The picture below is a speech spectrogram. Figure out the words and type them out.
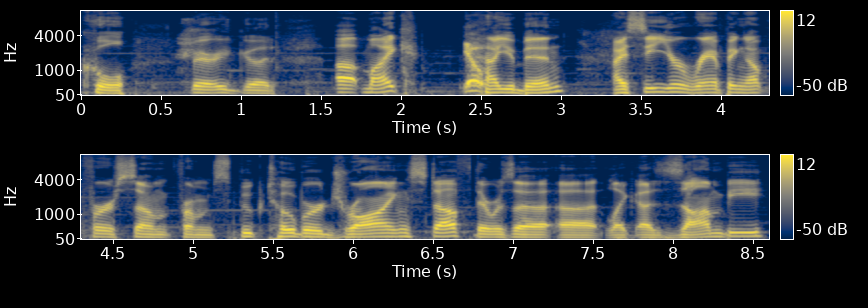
cool. Very good. Uh, Mike, Yo. how you been? I see you're ramping up for some from Spooktober drawing stuff. There was a, a like a zombie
